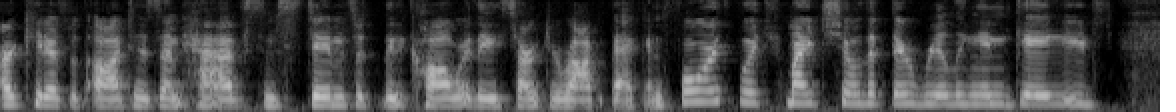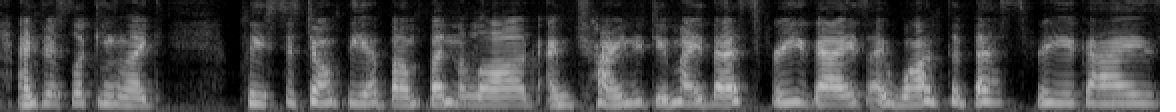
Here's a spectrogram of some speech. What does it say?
our kiddos with autism have some stims that they call where they start to rock back and forth which might show that they're really engaged. And just looking like please just don't be a bump on the log. I'm trying to do my best for you guys. I want the best for you guys.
